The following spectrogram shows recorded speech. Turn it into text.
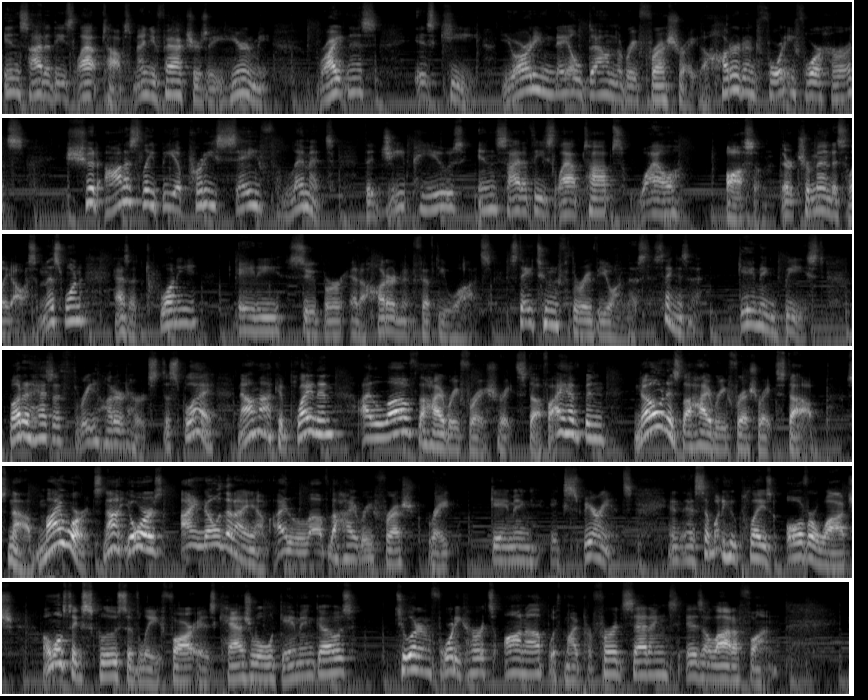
inside of these laptops. Manufacturers, are you hearing me? Brightness is key. You already nailed down the refresh rate. 144 hertz should honestly be a pretty safe limit the GPUs inside of these laptops, while awesome, they're tremendously awesome. This one has a 2080 Super at 150 watts. Stay tuned for the review on this. This thing is a gaming beast, but it has a 300 hertz display. Now I'm not complaining, I love the high refresh rate stuff. I have been known as the high refresh rate stop snob. My words, not yours. I know that I am. I love the high refresh rate gaming experience. And as somebody who plays Overwatch almost exclusively far as casual gaming goes, 240 hertz on up with my preferred settings is a lot of fun.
